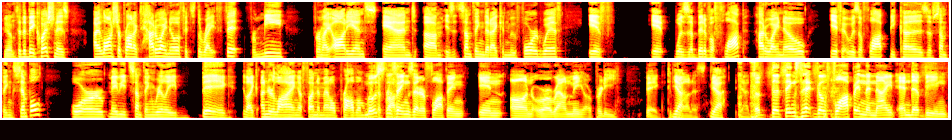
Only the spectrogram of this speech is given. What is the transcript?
Yeah. So the big question is I launched a product. How do I know if it's the right fit for me, for my audience? And um, is it something that I can move forward with? If it was a bit of a flop, how do I know if it was a flop because of something simple or maybe it's something really big, like underlying a fundamental problem with Most the of the things that are flopping in, on, or around me are pretty big, to yeah. be honest. Yeah. Yeah, the, the things that go flop in the night end up being,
